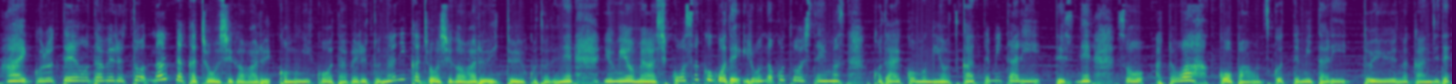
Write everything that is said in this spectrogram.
はい、グルテンを食べるとなんだか調子が悪い。小麦粉を食べると何か調子が悪いということでね、弓嫁は試行錯誤でいろんなことをしています。古代小麦を使ってみたりですね、そう、あとは発酵パンを作ってみたりというような感じで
